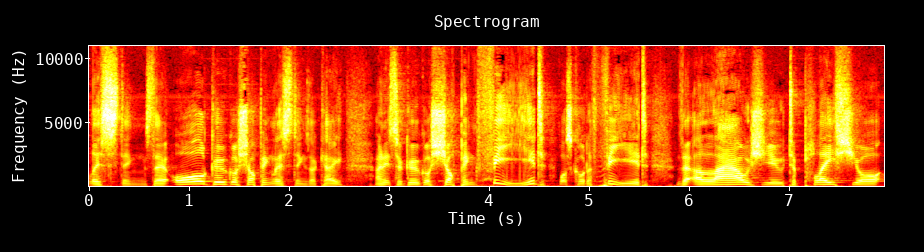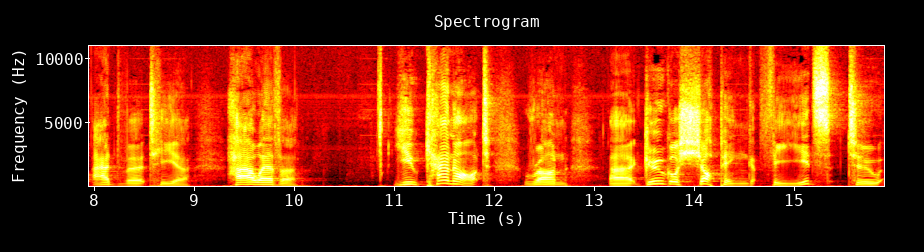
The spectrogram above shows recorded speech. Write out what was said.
listings. They're all Google shopping listings, okay? And it's a Google shopping feed, what's called a feed, that allows you to place your advert here. However, you cannot run uh, Google shopping feeds to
